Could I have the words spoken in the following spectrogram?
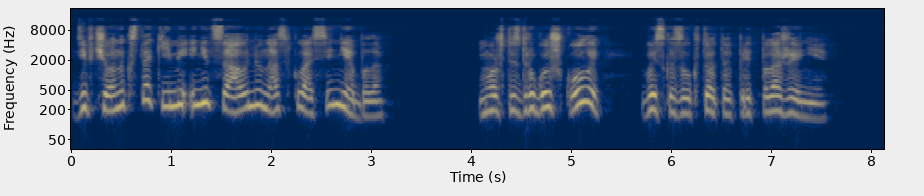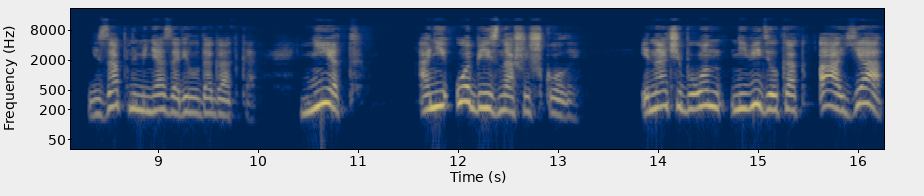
Девчонок с такими инициалами у нас в классе не было. — Может, из другой школы? — высказал кто-то предположение. Внезапно меня озарила догадка. — Нет, они обе из нашей школы. Иначе бы он не видел, как А. Я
